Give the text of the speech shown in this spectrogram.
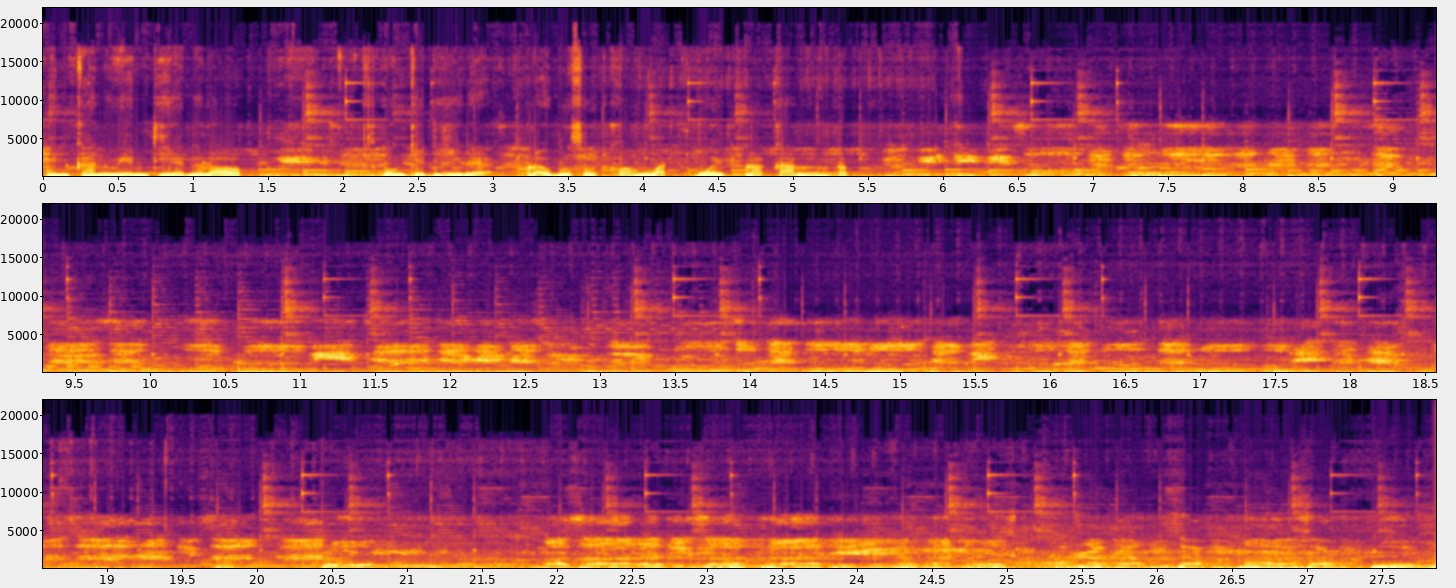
เป็นการเวียนเทียนรอบองค์เจดีย์และพระอุโบสถของวัดห้วยปลากั้งครับมา สารติสัทธาเทวมโนอรหังสัมมาสัมพุทโธ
